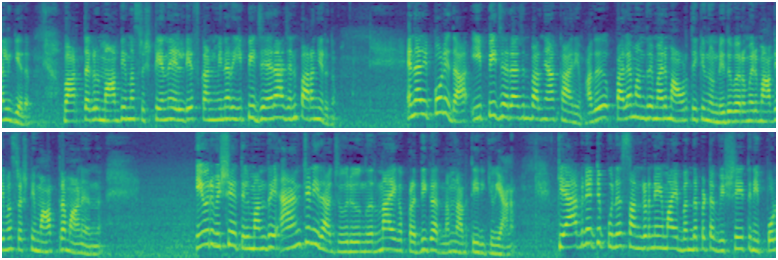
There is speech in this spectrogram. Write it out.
നൽകിയത്. വാർത്തകൾ മാധ്യമ സൃഷ്ടിയെന്ന് L D F convener E P Jayarajan പറഞ്ഞിരുന്നു. എന്നാൽ ഇപ്പോൾ ഇതാ ഇ പി ജയരാജൻ പറഞ്ഞ ആ കാര്യം. അത് പല മന്ത്രിമാരും ആവർത്തിക്കുന്നുണ്ട്. ഇത് വെറും ഒരു മാധ്യമ സൃഷ്ടി മാത്രമാണ് എന്ന്. ഈ ഒരു വിഷയത്തിൽ മന്ത്രി ആന്റണി രാജു ഒരു നിർണായക പ്രതികരണം നടത്തിയിരിക്കുകയാണ്. ക്യാബിനറ്റ് പുനഃസംഘടനയുമായി ബന്ധപ്പെട്ട വിഷയത്തിന് ഇപ്പോൾ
